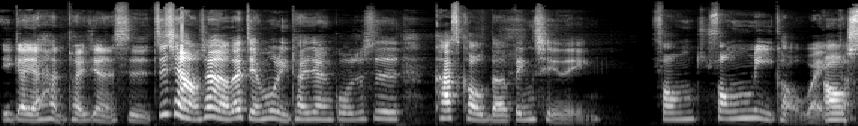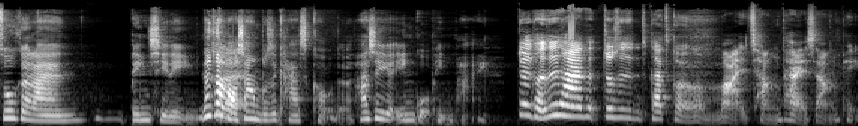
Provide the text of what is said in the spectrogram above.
一个也很推荐的是，之前好像有在节目里推荐过，就是 Costco 的冰淇淋，蜂蜂蜜口味哦，苏格兰。冰淇淋那个好像不是 Costco 的，它是一个英国品牌。对，可是它就是 Costco 有卖常态商品，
